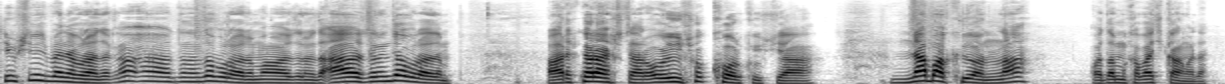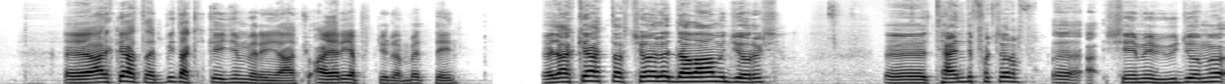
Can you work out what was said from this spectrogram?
kimsiniz beni vuracak? Ha, ağzınıza vurarım ağzınıza. Ağzınıza vurarım. Arkadaşlar oyun çok korkunç ya. Ne bakıyorsun la? Adamın kafası kalmadı. Ee, arkadaşlar bir dakika izin verin ya. Şu ayarı yapıp geliyorum bekleyin. Evet arkadaşlar şöyle devam ediyoruz. Ee, kendi fotoğraf e, şeyimi videomu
